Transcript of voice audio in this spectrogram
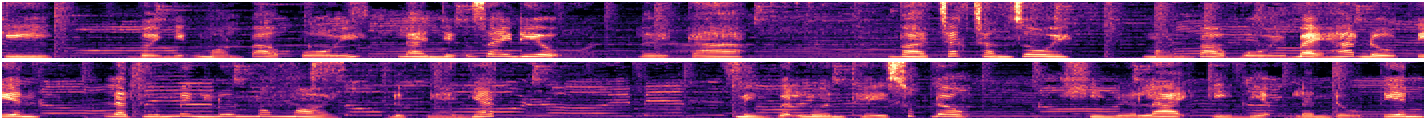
kỳ với những món bảo bối là những giai điệu, lời ca. Và chắc chắn rồi, món bảo bối bài hát đầu tiên là thứ mình luôn mong mỏi được nghe nhất. Mình vẫn luôn thấy xúc động khi nhớ lại kỷ niệm lần đầu tiên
